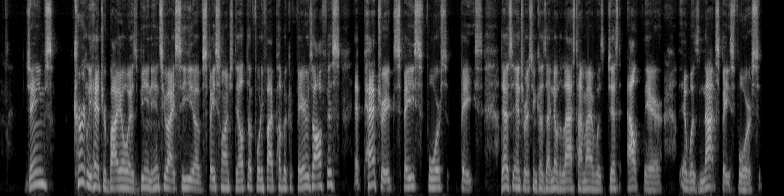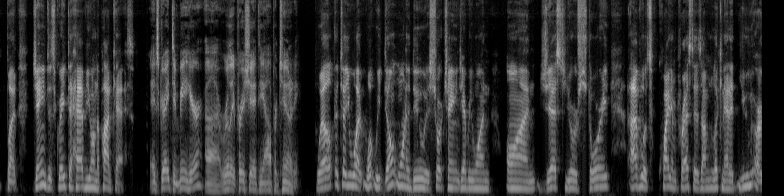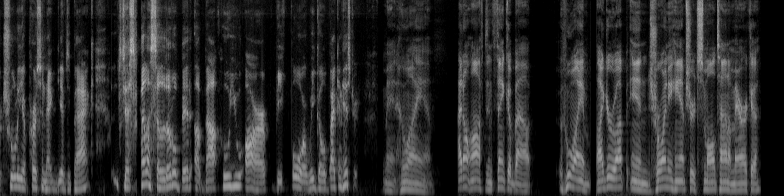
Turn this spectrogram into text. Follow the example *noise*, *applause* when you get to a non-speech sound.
James currently had your bio as being the NCOIC of Space Launch Delta 45 Public Affairs Office at Patrick Space Force Base. That's interesting because I know the last time I was just out there, it was not Space Force. But James, it's great to have you on the podcast. It's great to be here. Uh, really appreciate the opportunity. Well, I tell you what, what we don't want to do is shortchange everyone on just your story. I was quite impressed as I'm looking at it. You are truly a person that gives back. Just tell us a little bit about who you are before we go back in history. Man, who I am. I don't often think about who I am. I grew up in Troy, New Hampshire, small town America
